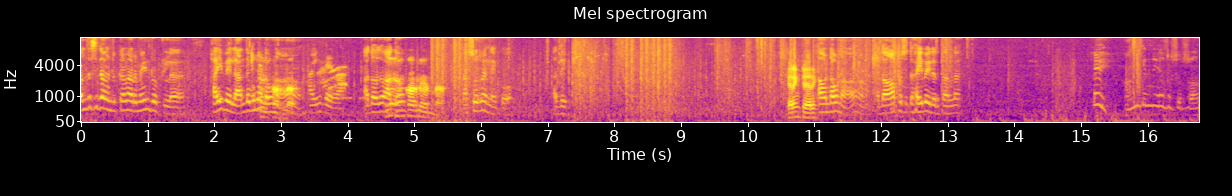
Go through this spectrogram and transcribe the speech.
அந்த சைடு வந்துருக்காங்க மெயின் ரோட்ல ஹைவேல அந்த அதாவது என் கார்ல நான் சொல்றேன் இப்போ. அது. அவன் டவுனா அது ஆப்போசிட் ஹைவேல இருக்கான்ல. ஏய் அங்க சொல்றான்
